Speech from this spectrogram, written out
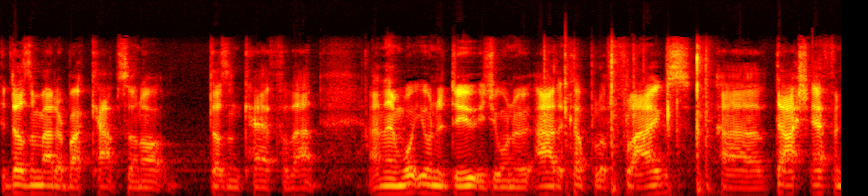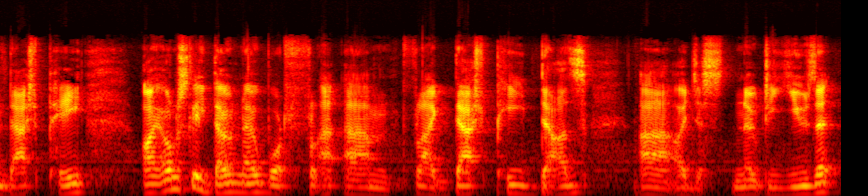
It doesn't matter about caps or not, doesn't care for that. And then what you want to do is you want to add a couple of flags, uh, dash F and dash P. I honestly don't know what fla um, flag dash P does. Uh, I just know to use it.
